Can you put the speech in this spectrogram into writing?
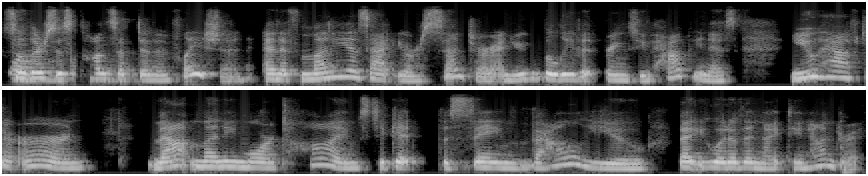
So there's this concept of inflation. And if money is at your center and you believe it brings you happiness you have to earn that money more times to get the same value that you would have in 1900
